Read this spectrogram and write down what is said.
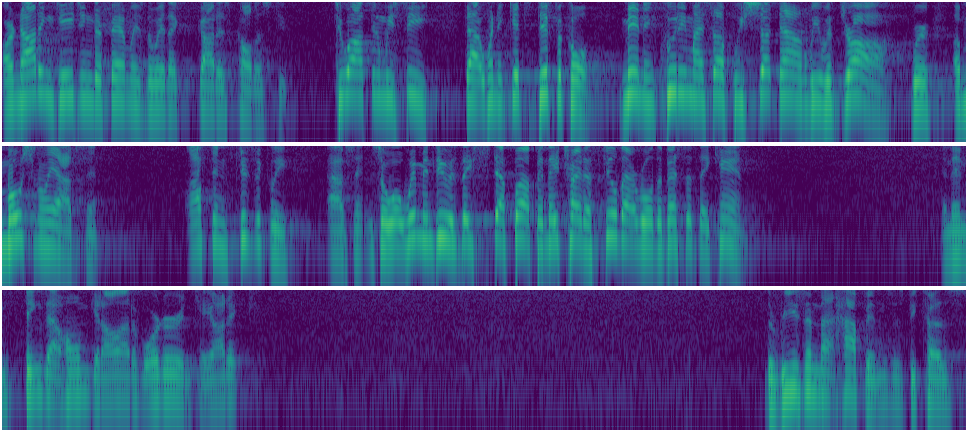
are not engaging their families the way that God has called us to. Too often we see that when it gets difficult, men, including myself, we shut down, we withdraw, we're emotionally absent, often physically absent. And so, what women do is they step up and they try to fill that role the best that they can. And then things at home get all out of order and chaotic. The reason that happens is because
